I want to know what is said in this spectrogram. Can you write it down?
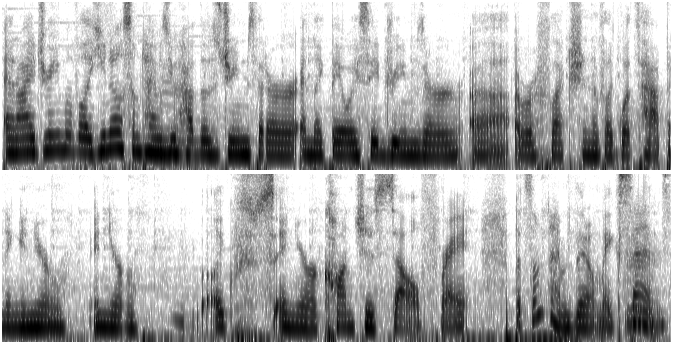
and I dream of like you know sometimes you have those dreams that are and like they always say dreams are uh, a reflection of like what's happening in your in your like in your conscious self, right? But sometimes they don't make sense,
